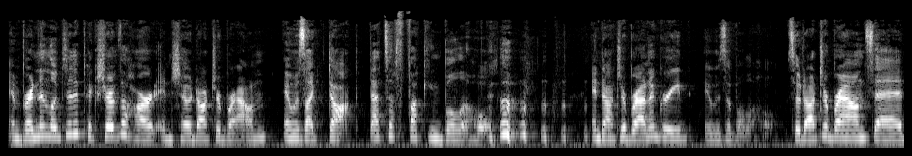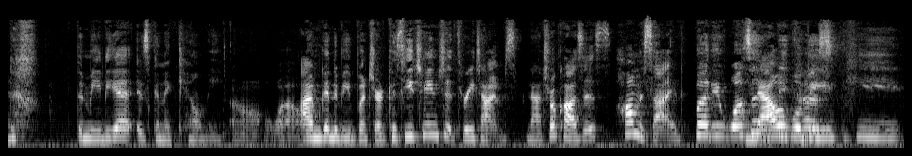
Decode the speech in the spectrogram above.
And Brendan looked at a picture of the heart and showed Dr. Brown and was like, Doc, that's a fucking bullet hole. and Dr. Brown agreed it was a bullet hole. So Dr. Brown said, The media is going to kill me. Oh wow. I'm going to be butchered because he changed it three times natural causes, homicide. But it wasn't Now it will be- he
